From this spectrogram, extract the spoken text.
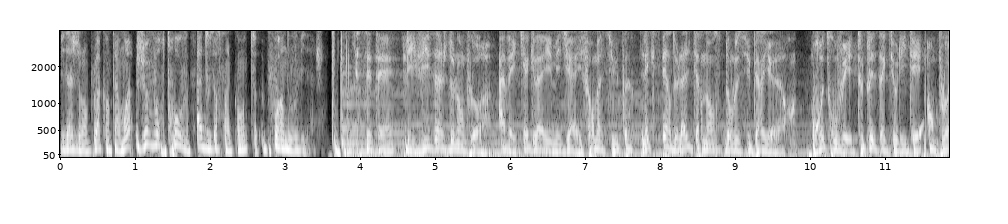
Visage de l'Emploi. Quant à moi, je vous retrouve à 12h50 pour un nouveau visage. C'était les visages de l'emploi avec Aglaé Média et Formasup, l'expert de l'alternance dans le supérieur. Retrouvez toutes les actualités emploi.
